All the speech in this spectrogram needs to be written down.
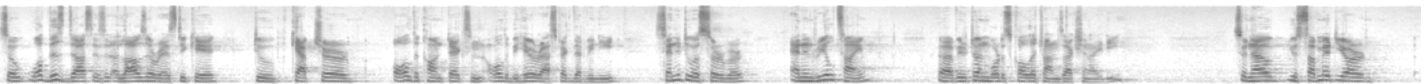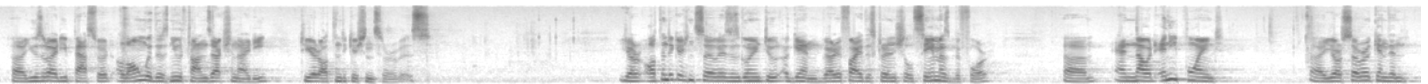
So what this does is it allows our SDK to capture all the context and all the behavior aspect that we need, send it to a server, and in real time, uh, we return what is called a transaction ID. So now you submit your uh, user ID password along with this new transaction ID to your authentication service your authentication service is going to, again, verify this credential same as before. Um, and now at any point, uh, your server can then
